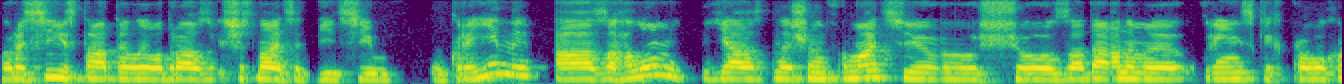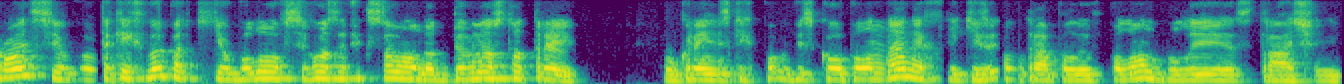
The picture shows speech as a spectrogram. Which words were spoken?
Росії стратили одразу 16 бійців України. А загалом я знайшов інформацію, що за даними українських правоохоронців, таких випадків було всього зафіксовано 93 українських по- військовополонених, які потрапили в полон, були страчені.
